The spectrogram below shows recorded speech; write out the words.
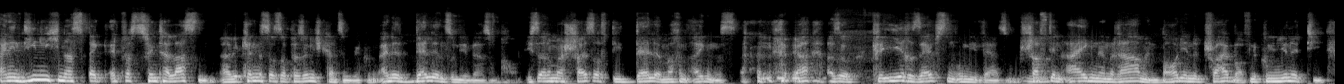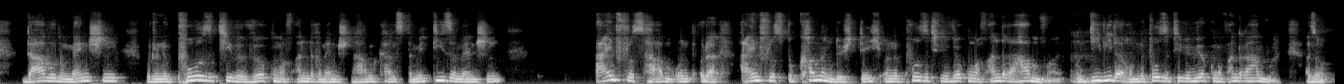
einen dienlichen Aspekt, etwas zu hinterlassen. Wir kennen das aus der Persönlichkeitsentwicklung. Eine Delle ins Universum hauen. Ich sage mal, scheiß auf die Delle, mach ein eigenes. ja, also kreiere selbst ein Universum. Schaff den eigenen Rahmen. Bau dir eine Tribe auf, eine Community. Da, wo du Menschen, wo du eine positive Wirkung auf andere Menschen haben kannst, damit diese Menschen Einfluss haben und oder Einfluss bekommen durch dich und eine positive Wirkung auf andere haben wollen. Und die wiederum eine positive Wirkung auf andere haben wollen. Also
